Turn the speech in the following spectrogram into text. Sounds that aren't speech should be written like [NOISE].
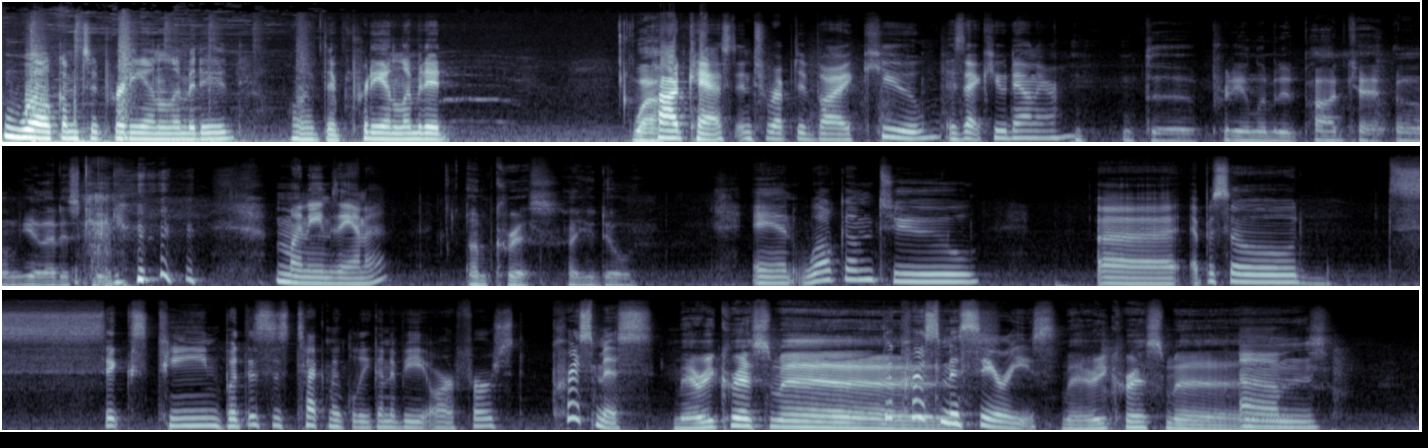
Welcome to Pretty Unlimited, or the Pretty Unlimited Wow. podcast, interrupted by Q. Is that Q down there? the Pretty Unlimited podcast. Um, yeah, that is Q. [LAUGHS] My name's Anna, I'm Chris. How you doing? and welcome to uh, episode 16. But this is technically going to be our first Christmas, Merry Christmas. the Christmas series. Merry Christmas. Um,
